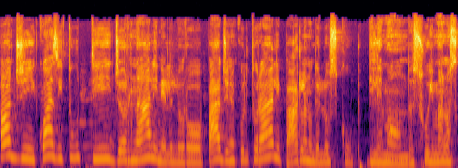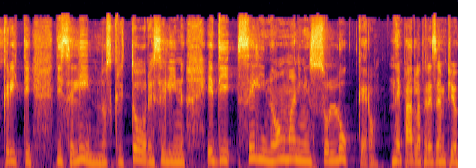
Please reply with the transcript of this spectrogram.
Oggi quasi tutti i giornali nelle loro pagine culturali parlano dello scoop di Le Monde sui manoscritti di Céline, lo scrittore Céline, e di Celinomani in solluchero. Ne parla per esempio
